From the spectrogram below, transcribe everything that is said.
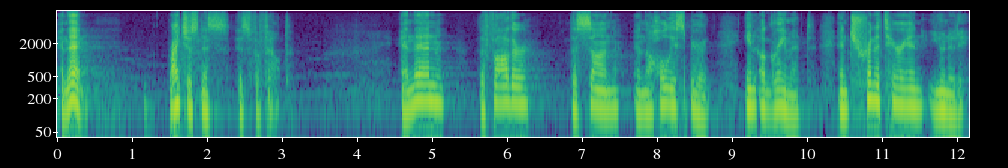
And then righteousness is fulfilled. And then the Father, the Son, and the Holy Spirit in agreement, in Trinitarian unity.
